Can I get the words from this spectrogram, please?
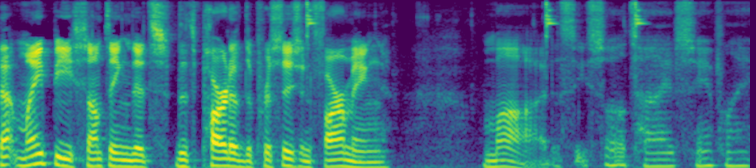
that might be something that's that's part of the precision farming mod. Let's see, soil type, sampling.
